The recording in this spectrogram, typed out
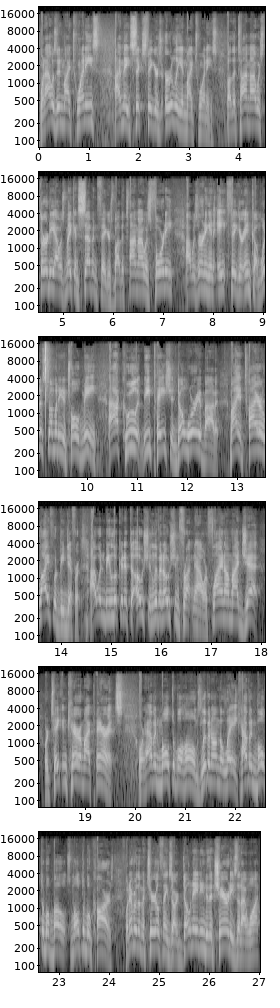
When I was in my 20s, I made six figures early in my 20s. By the time I was 30, I was making seven figures. By the time I was 40, I was earning an eight figure income. What if somebody had told me, ah, cool it, be patient, don't worry about it? My entire life would be different. I wouldn't be looking at the ocean, living oceanfront now, or flying on my jet, or taking care of my parents, or having multiple homes, living on the lake, having multiple boats, multiple cars, whatever the material things are, donating to the charities that I want.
